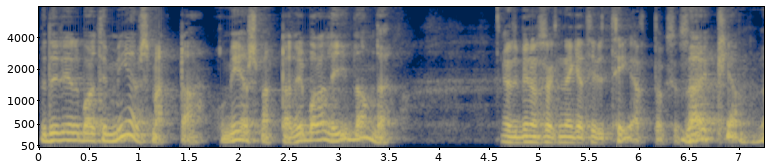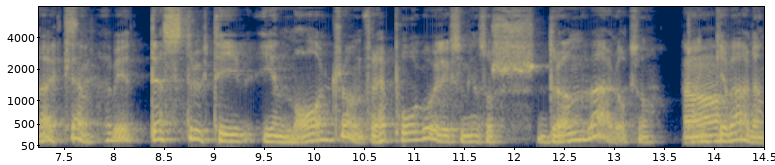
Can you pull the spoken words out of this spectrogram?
Men det leder bara till mer smärta. Och mer smärta. Det är bara lidande. Ja, det blir någon slags negativitet också. Så. Verkligen, verkligen. Jag blir destruktiv i en mardröm. För det här pågår ju liksom i en sorts drömvärld också. Tankevärlden.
